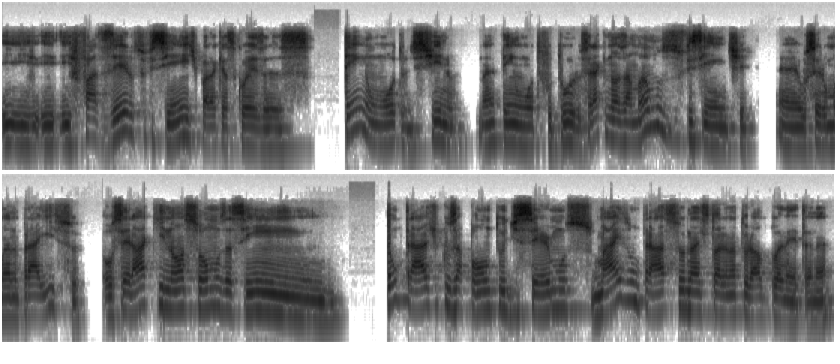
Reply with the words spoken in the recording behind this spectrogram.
e, e, e fazer o suficiente para que as coisas tenham um outro destino, né? tenham um outro futuro? Será que nós amamos o suficiente é, o ser humano para isso? Ou será que nós somos assim tão trágicos a ponto de sermos mais um traço na história natural do planeta, né?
